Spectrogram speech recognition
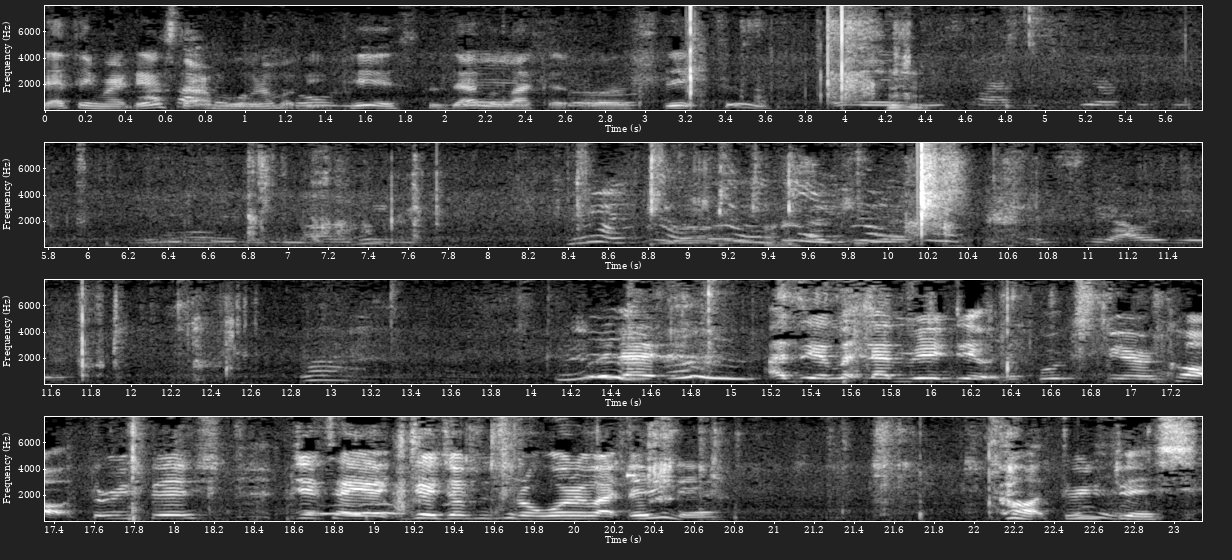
That thing right there start moving. I'm gonna be pissed because that look like a uh, stick too. I did let that man do it. The fork spear and caught three fish. Just tell you, just jumped into the water like this there. Caught three hmm. fish.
